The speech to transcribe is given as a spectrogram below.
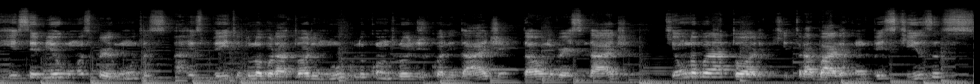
e recebi algumas perguntas a respeito do Laboratório Núcleo Controle de Qualidade da Universidade, que é um laboratório que trabalha com pesquisas,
